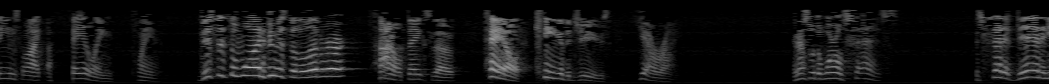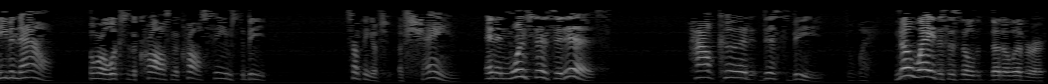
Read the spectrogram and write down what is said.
seems like a failing plan. This is the one who is the deliverer? I don't think so. Hail, King of the Jews. Yeah, right. And that's what the world says. It said it then and even now. The world looks to the cross, and the cross seems to be something of, of shame. And in one sense, it is. How could this be? No way this is the, the deliverer.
